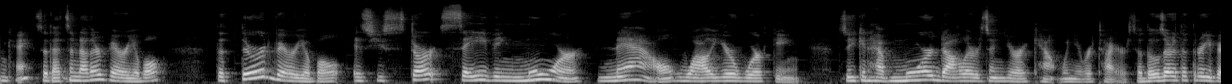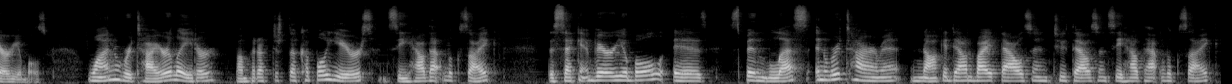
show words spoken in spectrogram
Okay, so that's another variable. The third variable is you start saving more now while you're working. So you can have more dollars in your account when you retire. So those are the three variables. One, retire later, bump it up just a couple years and see how that looks like. The second variable is spend less in retirement, knock it down by a thousand, two thousand, see how that looks like.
